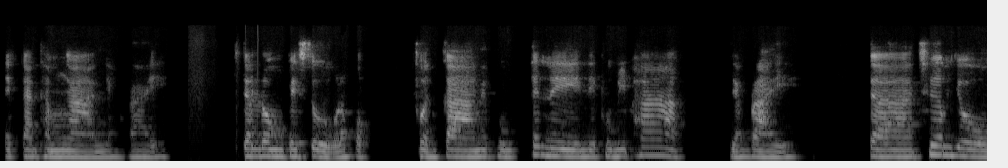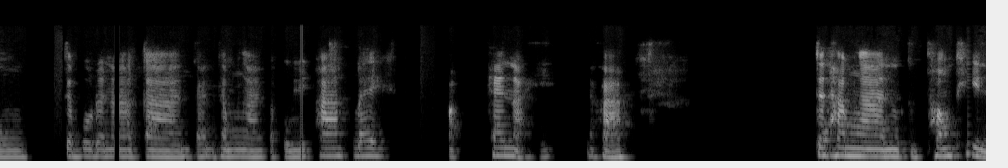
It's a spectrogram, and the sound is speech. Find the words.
ในการทำงานอย่างไร จะลงไปสู่ระบบส่วนกลางในภูมิในในภูมิภาคอย่างไร จะเชื่อมโยงจะบูรณาการการทำงานกับภูมิภาคได้แค่ไหนนะคะ จะทำงานกับท้องถิ่น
